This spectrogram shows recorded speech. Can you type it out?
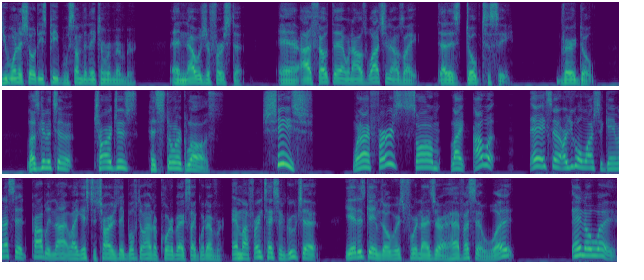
you want to show these people something they can remember. And that was your first step. And I felt that when I was watching, I was like, that is dope to see. Very dope. Let's get into Chargers, historic laws. Sheesh. When I first saw him, like, I would, they said, Are you to watch the game? And I said, Probably not. Like, it's the Chargers. They both don't have their quarterbacks, like, whatever. And my friend texted group chat, Yeah, this game's over. It's 49 0 half. I said, What? Ain't no way.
